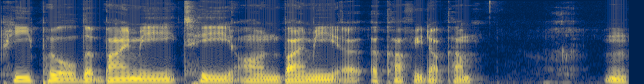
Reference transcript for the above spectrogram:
people that buy me tea on buymeacoffee.com. Mm.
